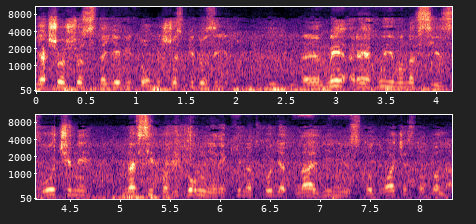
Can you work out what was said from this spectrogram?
Якщо щось стає відоме, щось підозріле. Е, Ми реагуємо на всі злочини, на всі повідомлення, які надходять на лінію 102 чи 112.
